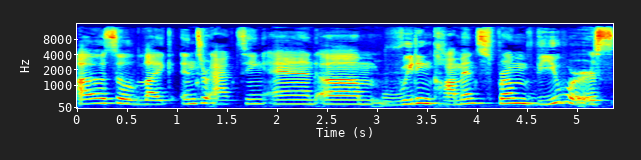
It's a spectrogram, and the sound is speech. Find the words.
I also like interacting and um, reading comments from viewers.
